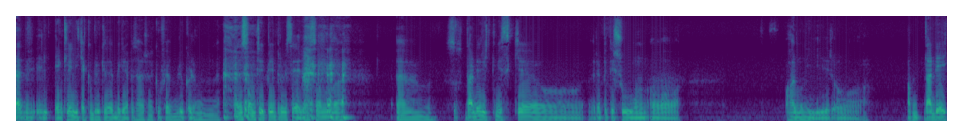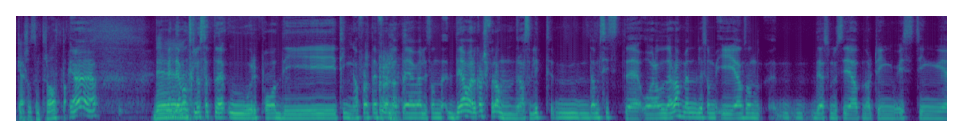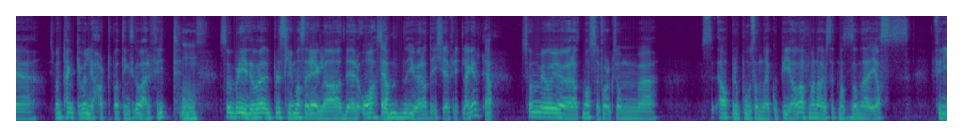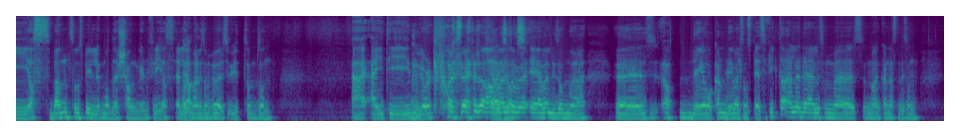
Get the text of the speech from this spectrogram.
Jeg, egentlig liker jeg ikke å bruke det begrepet, så jeg skjønner ikke hvorfor jeg bruker det, men en sånn type improvisering som Der det rytmiske og repetisjon og harmonier og at Der det ikke er så sentralt, da. Ja, ja, ja. Det, Men det er vanskelig å sette ord på de tinga, for at jeg føler at det er veldig sånn Det har jo kanskje forandra seg litt mm, de siste åra, det der, da, men liksom i en sånn Det som du sier, at når ting Hvis ting eh, Hvis man tenker veldig hardt på at ting skal være fritt, så blir det jo plutselig masse regler der òg som gjør at det ikke er fritt lenger. Ja. som jo gjør at masse folk som eh, Apropos sånne kopier, da, at man har sett masse sånne jazz, frijazzband som spiller på en måte sjangeren frijazz, eller Ja. at man liksom høres ut som sånn AT i New York på eller så, at Ja, man liksom er veldig sånn eh, eh, At det òg kan bli veldig sånn spesifikt, da, eller det er liksom eh, Man kan nesten liksom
